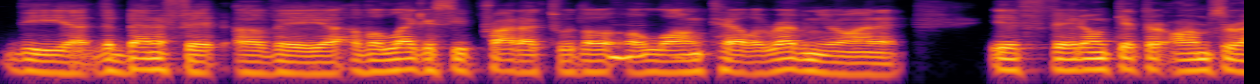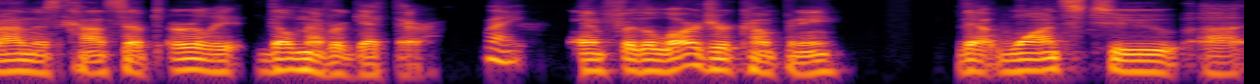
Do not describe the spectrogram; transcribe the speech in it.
the uh, the benefit of a uh, of a legacy product with a, a Mhm. long tail of revenue on it. If they don't get their arms around this concept early, they'll never get there. Right. And for the larger company that wants to uh,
